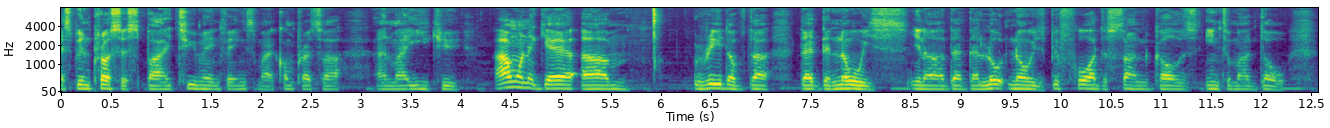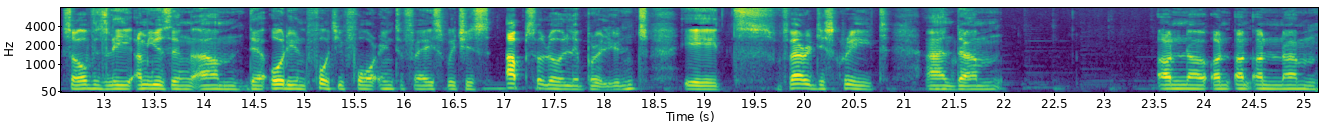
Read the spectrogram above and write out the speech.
it's been processed by two main things: my compressor and my EQ. I want to get um, rid of the the, the noise, you know, the the loud noise before the sun goes into my DAW. So obviously, I'm using um, the Audient 44 interface, which is absolutely brilliant. It's very discreet and um, on uh, on on on um,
